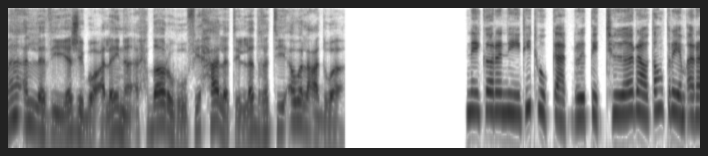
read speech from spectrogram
ما الذي يجب علينا إحضاره في حالة اللدغة أو العدوى؟ ในกรณีที่ถูกกัดหรือติดเชื้อเราต้องเตรียมอะไร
